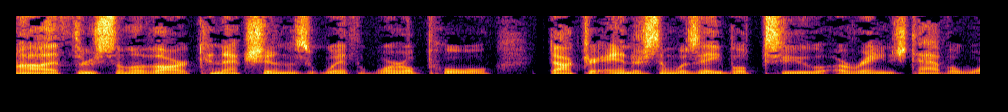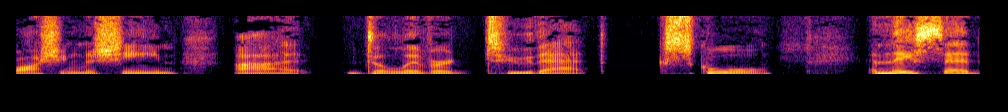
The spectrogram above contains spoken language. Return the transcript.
uh, through some of our connections with Whirlpool, Dr. Anderson was able to arrange to have a washing machine uh, delivered to that school. And they said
